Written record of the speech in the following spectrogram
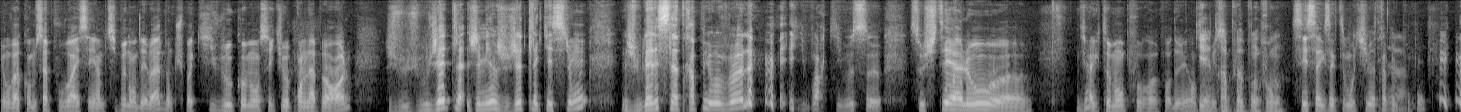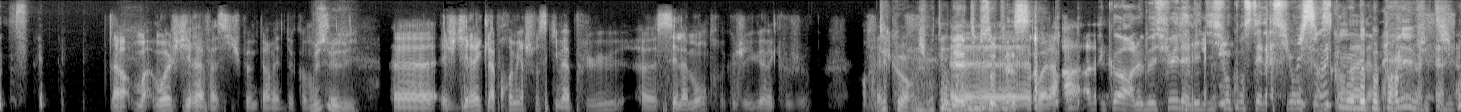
Et on va comme ça pouvoir essayer un petit peu d'en débattre. Donc je sais pas qui veut commencer, qui veut prendre la parole. Je, vous jette, j'aime bien, je jette la question. Je vous la laisse l'attraper au vol et voir qui veut se, se jeter à l'eau euh, directement pour, pour donner. en Qui attrape le pompon C'est ça exactement. Qui veut attraper le pompon Alors, moi, moi, je dirais, enfin, si je peux me permettre de commencer, euh, je dirais que la première chose qui m'a plu, euh, c'est la montre que j'ai eue avec le jeu. En fait. D'accord, je m'attendais à tout sauf à Euh, ça. Voilà, Ah d'accord, le monsieur il a l'édition Constellation. Oui, c'est vrai qu'on en a pas parlé, effectivement.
